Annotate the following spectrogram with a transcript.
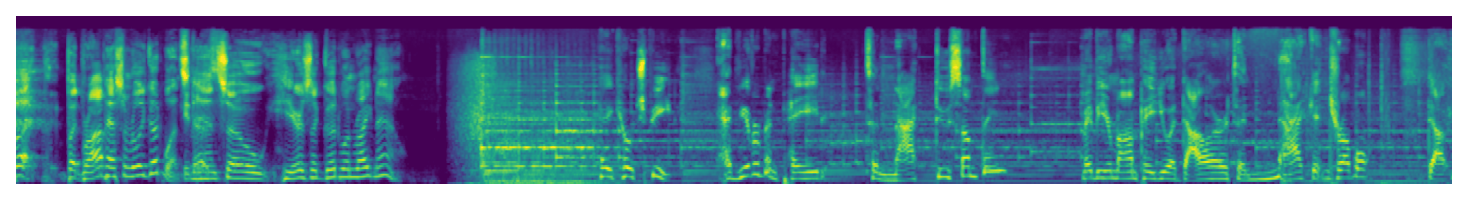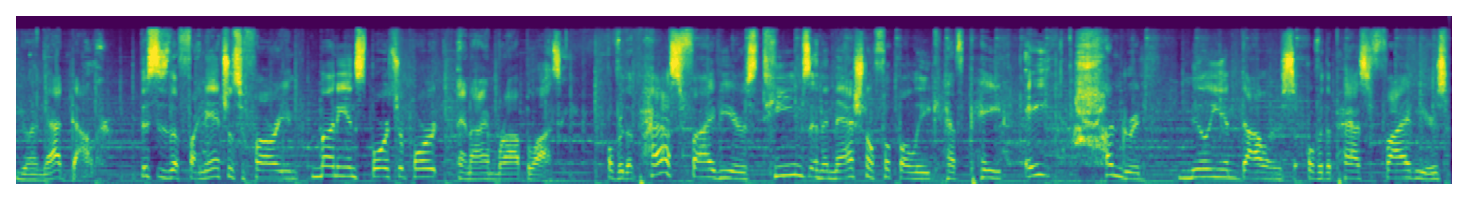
But but Rob has some really good ones. And so here's a good one right now. Hey, Coach Pete, have you ever been paid to not do something? Maybe your mom paid you a dollar to not get in trouble? Doubt you earned that dollar. This is the Financial Safari Money and Sports Report, and I'm Rob Blasi. Over the past five years, teams in the National Football League have paid $800 million over the past five years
